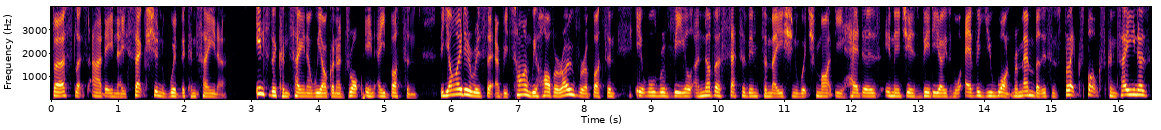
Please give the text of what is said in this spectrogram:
First, let's add in a section with the container. Into the container, we are going to drop in a button. The idea is that every time we hover over a button, it will reveal another set of information, which might be headers, images, videos, whatever you want. Remember, this is Flexbox containers.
